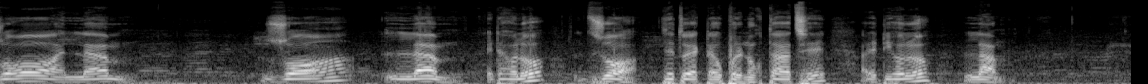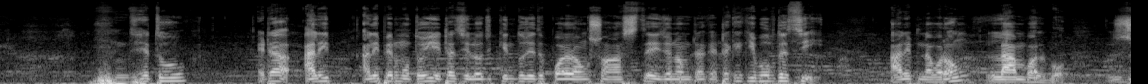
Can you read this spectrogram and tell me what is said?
জলাম। জলাম। এটা হলো জ, যেহেতু একটা উপরে নোক্তা আছে, আর এটি হলো লাম। যেহেতু এটা আলিফ আলিফের মতোই এটা ছিল, কিন্তু যেহেতু পরের অংশ আসতে এই জন্য আমরা এটাকে কি বলতেছি? আলিফ না, বরং লাম বলব। জ,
